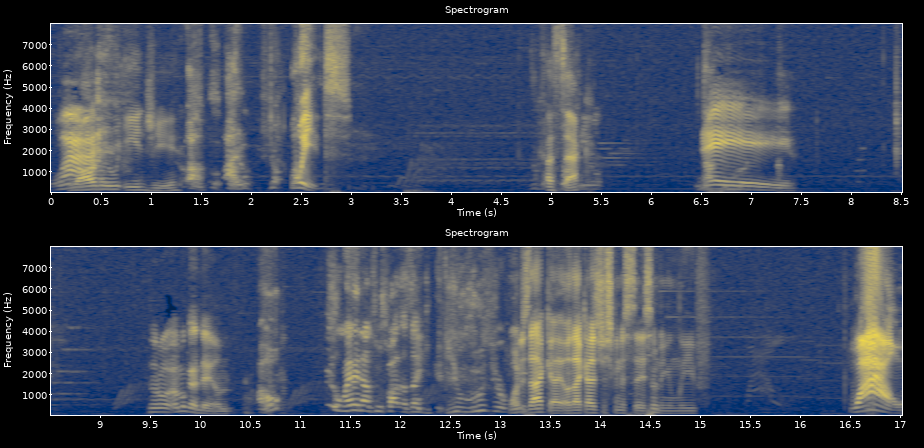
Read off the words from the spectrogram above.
Wow. Waluigi. Oh, I don't. Wait. A sec. Hey. Hold on, I'm gonna go down. I hope you land on some spot that's like you lose your. What is weight. that guy? Oh, that guy's just gonna say something and leave. Wow.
